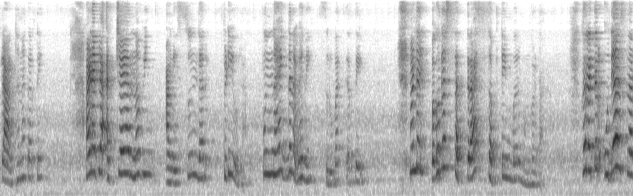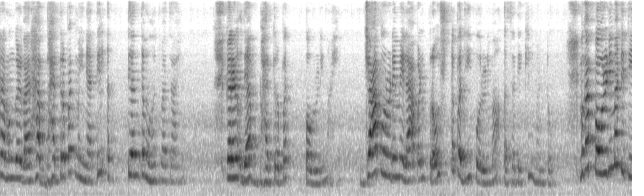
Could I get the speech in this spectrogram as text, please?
प्रार्थना करते. आणि आपल्या आजच्या या नवीन आणि सुंदर व्हिडिओला पुन्हा एकदा नव्याने सुरुवात करते. म्हणजे बघा सतरा सप्टेंबर मंगळवार. खरं तर उद्या असणारा मंगळवार हा भाद्रपद महिन्यातील अत्यंत महत्त्वाचा आहे. कारण उद्या भाद्रपद पौर्णिमा आहे. ज्या पौर्णिमेला आपण प्रौष्टपदी पौर्णिमा असं देखील म्हणतो. मग पौर्णिमा तिथी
